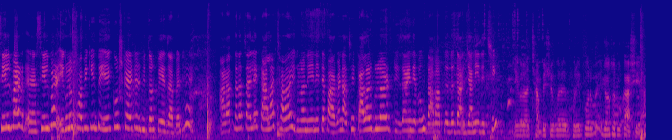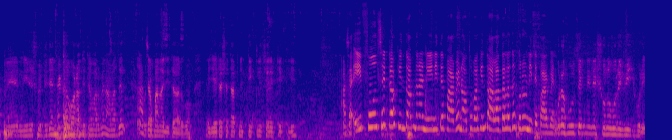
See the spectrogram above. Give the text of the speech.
সিলভার সিলভার এগুলো সবই কিন্তু একুশ ক্যারেটের ভিতর পেয়ে যাবেন হ্যাঁ? আর আপনারা চাইলে কালার ছাড়াও এগুলো নিয়ে নিতে পারবেন। আছে কালারগুলোর ডিজাইন এবং দাম আপনাদের জানিয়ে দিচ্ছি। এগুলো ছাব্বিশশো করে ভরি পড়বে। যতটুকু আসে আপনি নিজস্ব ডিজাইন থাকলে অর্ডার দিতে পারবেন আমাদের। আচ্ছা। ওটা বানিয়ে দিতে পারব। এই যে এটার সাথে আপনি টিকলি ছেলে টিকলি। আচ্ছা এই ফুল সেটটাও কিন্তু আপনারা নিয়ে নিতে পারবেন অথবা কিন্তু আলাদা আলাদা করেও নিতে পারবেন। পুরো ফুল সেট নিলে ষোলো ভরি বিশ ভরি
